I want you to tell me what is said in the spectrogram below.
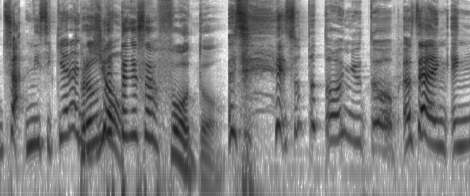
O sea, ni siquiera ¿Pero dónde yo. están esas fotos? Eso está todo en YouTube. O sea, en, en-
